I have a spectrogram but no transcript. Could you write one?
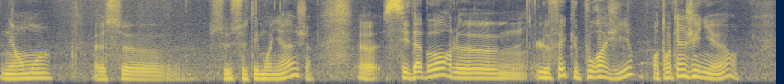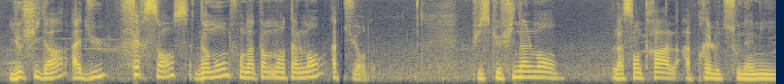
néanmoins euh, ce, témoignage, euh, c'est d'abord le, fait que pour agir, en tant qu'ingénieur, Yoshida a dû faire sens d'un monde fondamentalement absurde. Puisque finalement, la centrale, après le tsunami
